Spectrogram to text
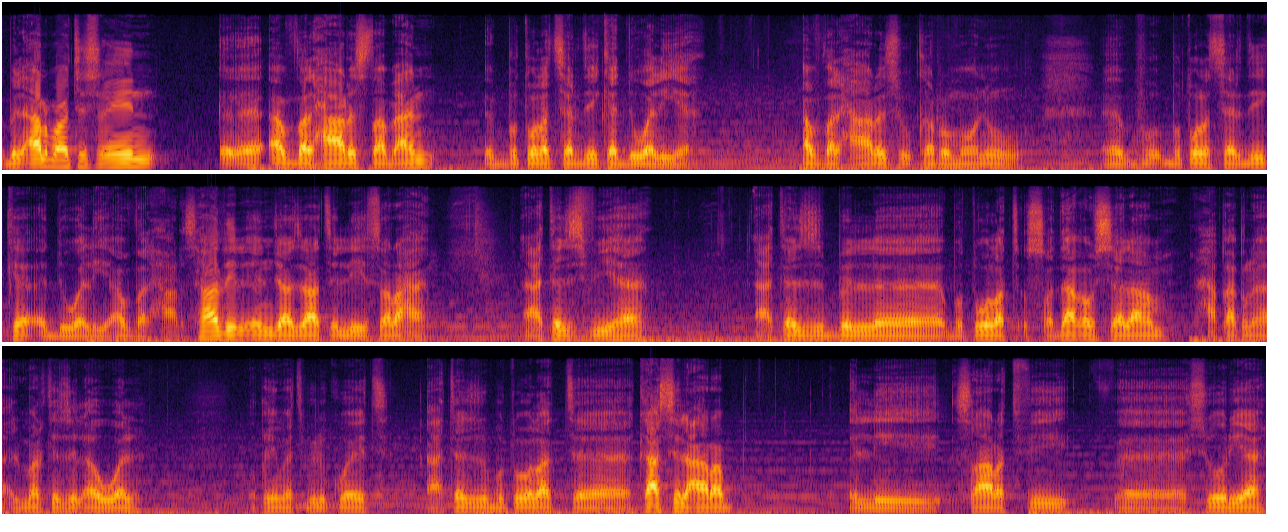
بال 94 أفضل حارس طبعا ببطولة سرديكا الدولية. أفضل حارس وكرموني بطوله سرديكا الدولية. أفضل حارس. هذه الإنجازات اللي صراحة أعتز فيها أعتز بالبطولة الصداقه والسلام. حققنا المركز الأول اقيمت بالكويت. أعتز ببطولة كأس العرب. اللي صارت في سوريا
